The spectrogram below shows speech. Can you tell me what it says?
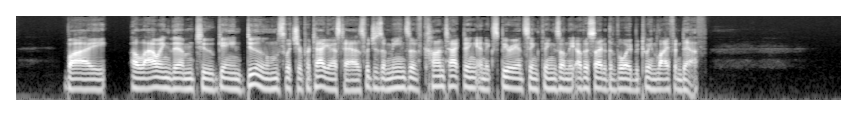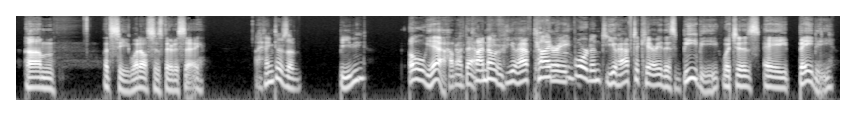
by allowing them to gain dooms, which your protagonist has, which is a means of contacting and experiencing things on the other side of the void between life and death. Um, let's see, what else is there to say? I think there's a BB. Oh yeah, how about that? Kind of, You have to kind carry of important. you have to carry this BB, which is a baby,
